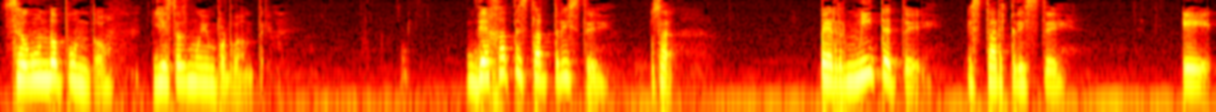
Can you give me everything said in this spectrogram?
Segundo punto, y esto es muy importante. Déjate estar triste, o sea, permítete estar triste. Eh,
